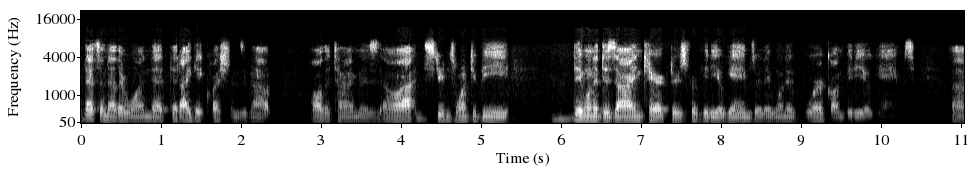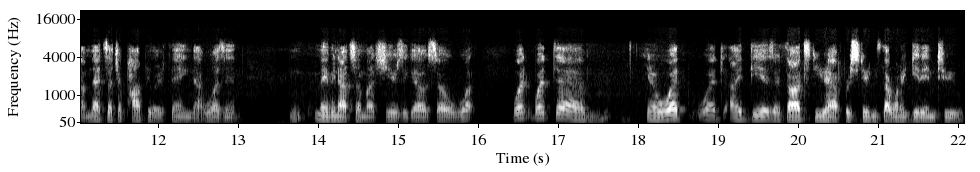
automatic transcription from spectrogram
that's another one that that I get questions about all the time. Is oh, I, students want to be, they want to design characters for video games or they want to work on video games. Um, that's such a popular thing that wasn't maybe not so much years ago. So what what what um, you know what what ideas or thoughts do you have for students that want to get into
